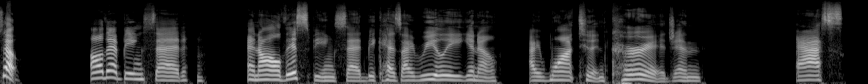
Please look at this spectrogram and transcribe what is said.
So, all that being said, and all this being said, because I really, you know, I want to encourage and ask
